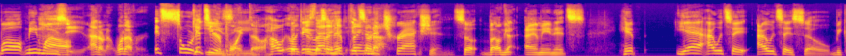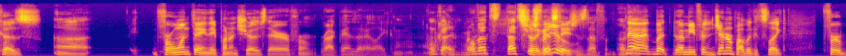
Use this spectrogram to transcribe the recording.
well. Meanwhile, easy. I don't know. Whatever. It's sort of Get to your point, though. How- but like, is that a an- hip thing It's or an not? attraction. So, but me, I mean, it's hip. Yeah, I would say I would say so because, uh, for one thing, they put on shows there from rock bands that I like. Okay. Well, that's that's So just they for got you. stage and stuff. Okay. Nah, but I mean, for the general public, it's like for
